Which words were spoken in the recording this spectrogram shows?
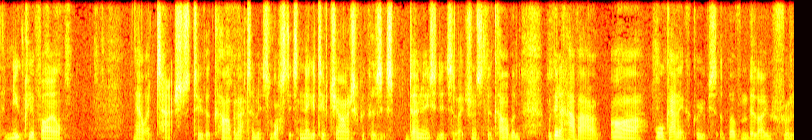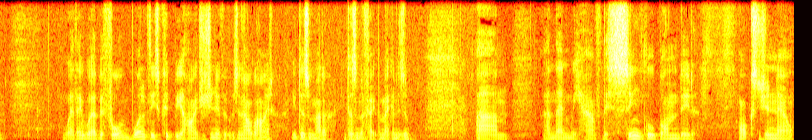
the nucleophile now attached to the carbon atom. It's lost its negative charge because it's donated its electrons to the carbon. We're going to have our, our organic groups above and below from where they were before. One of these could be a hydrogen if it was an aldehyde. It doesn't matter. It doesn't affect the mechanism. Um, and then we have this single bonded oxygen now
